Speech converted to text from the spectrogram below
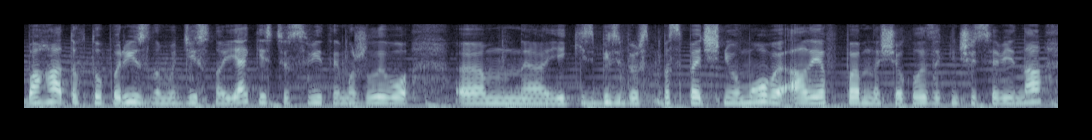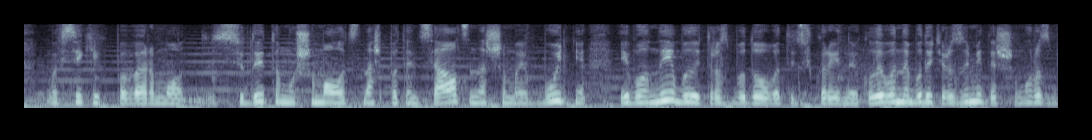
багато хто по-різному дійсно якість освіти, можливо, ем, якісь більш безпечні умови. Але я впевнена, що коли закінчиться війна, ми всіх їх повернемо сюди, тому що молодь це наш потенціал, це наше майбутнє, і вони будуть розбудовувати цю країну. І коли вони будуть розуміти, що ми розбудовуємо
